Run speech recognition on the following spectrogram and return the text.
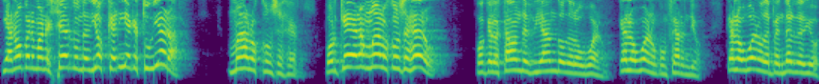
y a no permanecer donde Dios quería que estuviera. Malos consejeros. ¿Por qué eran malos consejeros? Porque lo estaban desviando de lo bueno. ¿Qué es lo bueno? Confiar en Dios. ¿Qué es lo bueno? Depender de Dios.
